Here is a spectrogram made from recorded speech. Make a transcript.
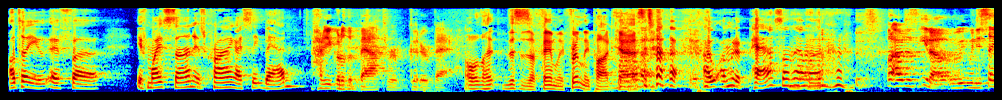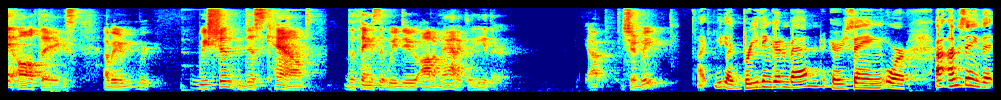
I'll tell you, if uh, if my son is crying, I sleep bad. How do you go to the bathroom, good or bad? Oh, this is a family friendly podcast. I, I'm going to pass on that one. But I was just, you know, when when you say all things, I mean, we, we shouldn't discount the things that we do automatically either. Uh, should we? Like, like breathing good and bad? Are you saying, or I- I'm saying that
